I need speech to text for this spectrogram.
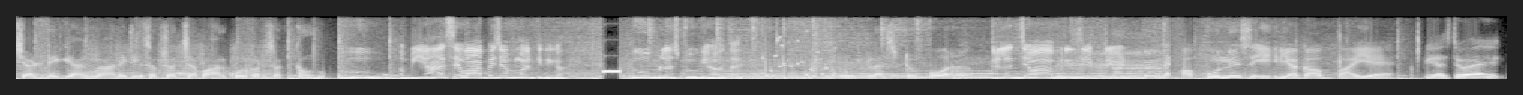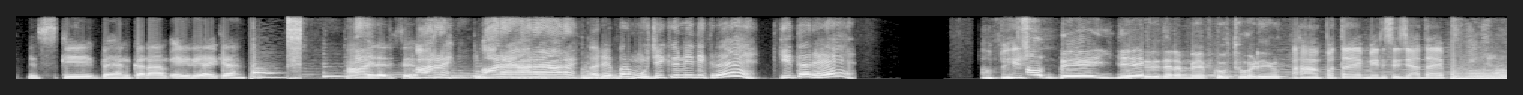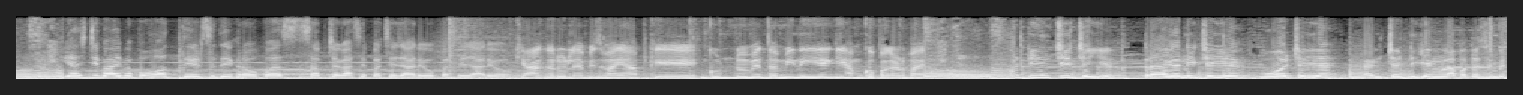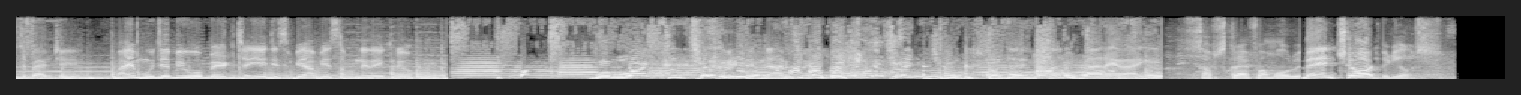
चड्डी गैंग में आने के लिए सबसे अच्छा पार्कोर कर सकता हूँ। अब यहाँ से वहाँ पे जब मार के दिखा। टू प्लस टू क्या होता है? टू प्लस टू फोर गलत जवाब रिजेक्टेड अपुन इस एरिया का भाई है। पीएचडी भाई इसकी बहन का नाम एरिया है क्या? हाँ इधर से। आ रहा है आ रहा है आ रहा है आ रहा है। अरे पर मुझे क्यों नहीं दिख रहा है? किधर है? अबे ये तेरी तरह बेवकूफ़ थोड़ी हूँ। हाँ पता है मेरे से ज़्यादा है। पीएचडी भाई मैं बहुत देर से देख रहा हूँ बस सब जगह से बचे जा रहे हो बचे जा रहे हो। क्या करूँ लेबिस भाई आपके गुंडों में दमी नहीं है कि हमको पकड़ पाए। तीन चीज़ चाहिए ड्रैगन चाहिए वॉल चाहिए एंड चड्डी गैंग लापता सिंबे से बैन चाहिए। भाई मुझे भी वो बेड चाहिए जिसपे आप ये सपने देख रहे हो। Subscribe for more bench shot videos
